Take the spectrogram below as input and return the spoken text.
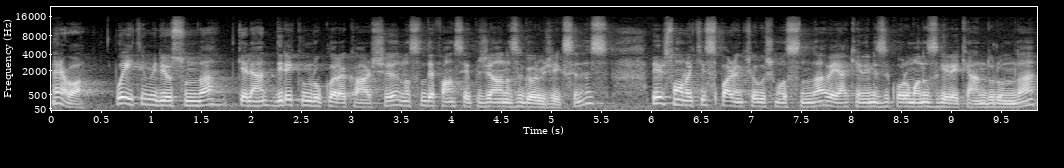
Merhaba. Bu eğitim videosunda gelen direkt yumruklara karşı nasıl defans yapacağınızı göreceksiniz. Bir sonraki sparring çalışmasında veya kendinizi korumanız gereken durumda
